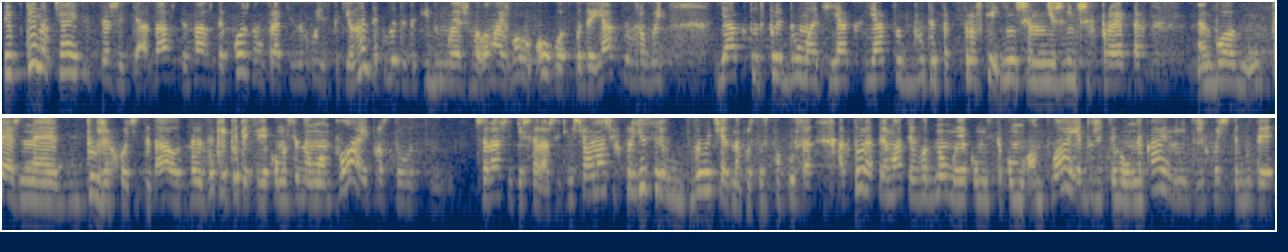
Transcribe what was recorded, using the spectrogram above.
ти, ти навчаєшся все життя. Завжди, завжди в кожному проєкті знаходяться такі моменти, коли ти такий думаєш, ламаєш голову, о господи, як це зробити, як тут придумати, як, як тут бути так трошки іншим, ніж в інших проєктах. Е, Бо теж не дуже хочеться та, от, закріпитися в якомусь одному амплуа і просто от шарашить і шарашить. Хоча у наших продюсерів величезна просто спокуса актора тримати в одному якомусь такому амплуа. Я дуже цього уникаю. Мені дуже хочеться бути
